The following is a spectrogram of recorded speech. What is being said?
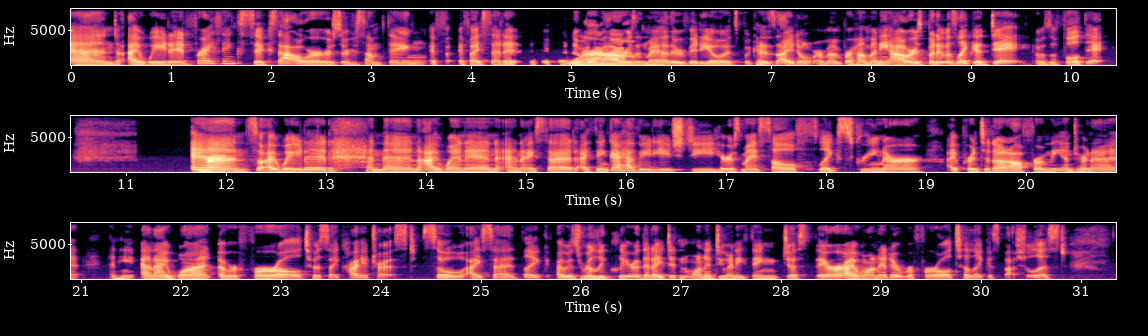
and I waited for I think six hours or something. If if I said it a different number wow. of hours in my other video, it's because I don't remember how many hours, but it was like a day. It was a full day. And Right. so I waited and then I went in and I said, I think I have ADHD. Here's my self like screener. I printed it off from the internet and he and I want a referral to a psychiatrist. So I said like I was really clear that I didn't want to do anything just there. I wanted a referral to like a specialist.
